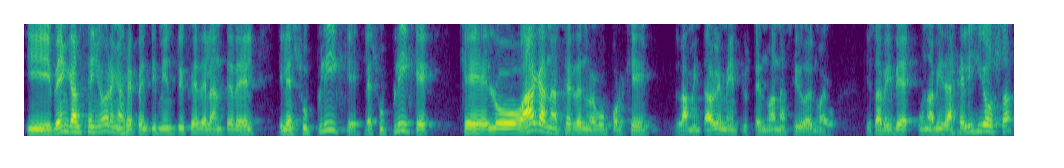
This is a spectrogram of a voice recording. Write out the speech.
y venga al Señor en arrepentimiento y fe delante de Él y le suplique, le suplique que lo haga nacer de nuevo porque lamentablemente usted no ha nacido de nuevo. Quizá vive una vida religiosa,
